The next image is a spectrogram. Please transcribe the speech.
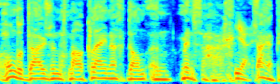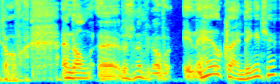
honderdduizend uh, maal kleiner dan een mensenhaar. Juist. Daar heb je het over. En dan, uh, dus het over een heel klein dingetje.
